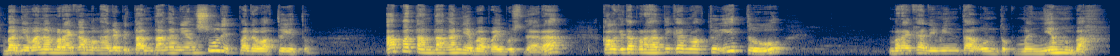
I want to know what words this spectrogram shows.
Bagaimana mereka menghadapi tantangan yang sulit pada waktu itu. Apa tantangannya Bapak Ibu Saudara? Kalau kita perhatikan waktu itu, mereka diminta untuk menyembah.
